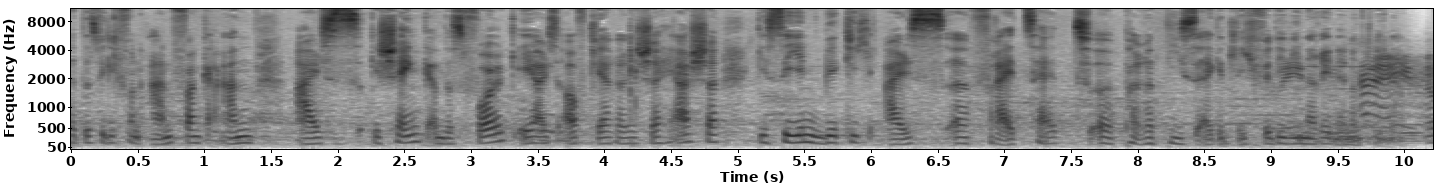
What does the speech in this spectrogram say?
hat das wirklich von Anfang an als Geschenk an das Volk, er als aufklärerischer Herrscher, gesehen, wirklich als äh, Freizeitparadies eigentlich für die Wienerinnen und Wiener.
